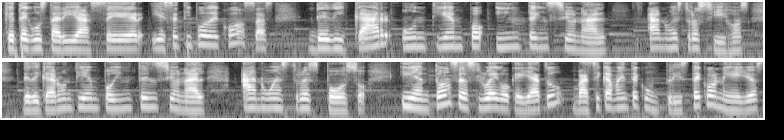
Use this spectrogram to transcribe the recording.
qué te gustaría hacer y ese tipo de cosas, dedicar un tiempo intencional a nuestros hijos, dedicar un tiempo intencional a nuestro esposo y entonces luego que ya tú básicamente cumpliste con ellos,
